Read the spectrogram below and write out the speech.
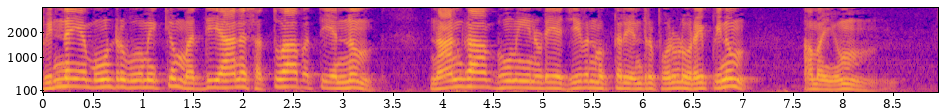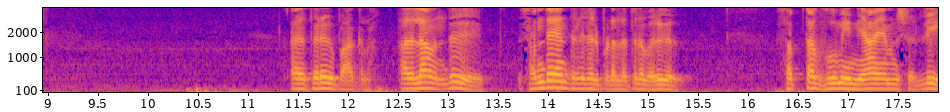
பின்னைய மூன்று பூமிக்கும் மத்தியான சத்துவாபத்தி என்னும் நான்காம் பூமியினுடைய ஜீவன் முக்தர் என்று பொருள் உரைப்பினும் அமையும். அது பிறகு பார்க்கலாம். அதெல்லாம் வந்து சந்தேகம் தெளிதல் படலத்தில் வருகிறது. சப்தபூமி நியாயம்னு சொல்லி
